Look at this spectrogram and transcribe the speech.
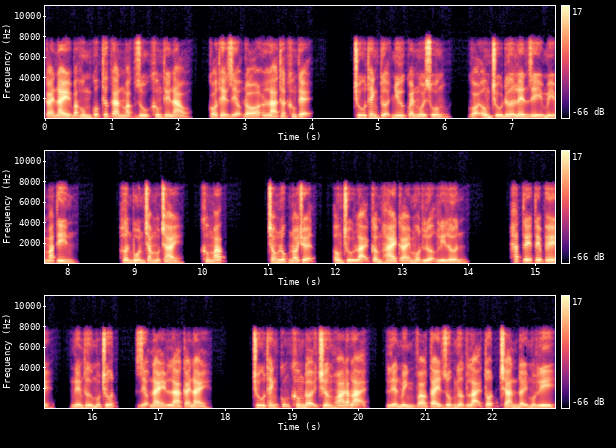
cái này Bắc Hùng Quốc thức ăn mặc dù không thế nào, có thể rượu đó là thật không tệ. Chu Thanh tựa như quen ngồi xuống, gọi ông chủ đưa lên gì mì Martin. Hơn 400 một chai, không mắc. Trong lúc nói chuyện, ông chủ lại cầm hai cái một lượng ly lớn. HTTP, nếm thử một chút, rượu này là cái này. Chu Thanh cũng không đợi Trương Hoa đáp lại, liền mình vào tay giúp ngược lại tốt tràn đầy một ly.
